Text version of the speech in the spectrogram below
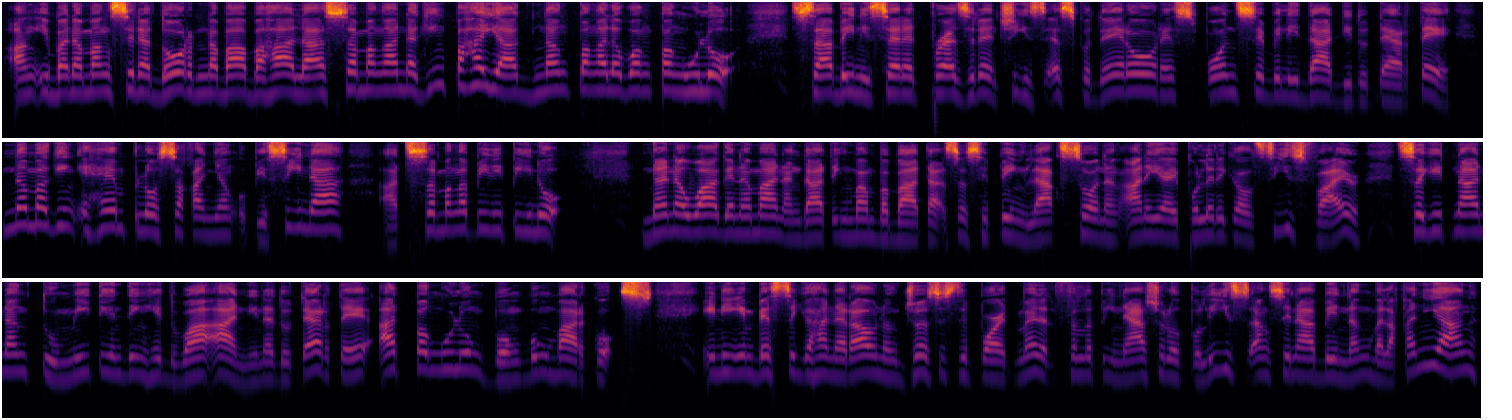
Ang iba namang senador nababahala sa mga naging pahayag ng pangalawang Pangulo. Sabi ni Senate President Cheese Escudero, responsibilidad ni Duterte na maging ehemplo sa kanyang opisina at sa mga Pilipino. Nanawagan naman ang dating mambabata sa Siping Lacson ng Anayay political ceasefire sa gitna ng tumitinding hidwaan ni Duterte at Pangulong Bongbong Marcos. Iniimbestigahan na raw ng Justice Department at Philippine National Police ang sinabi ng Malacanang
